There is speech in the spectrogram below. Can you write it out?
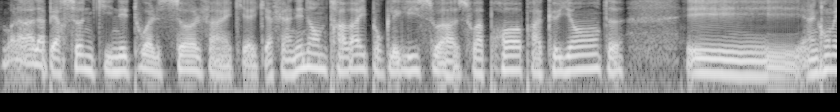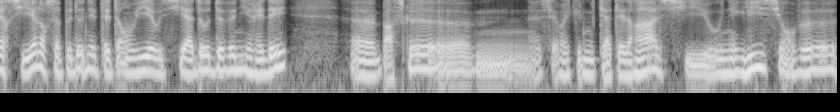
voilà la personne qui nettoie le sol, enfin qui a, qui a fait un énorme travail pour que l'église soit soit propre, accueillante et un grand merci. Alors ça peut donner peut-être envie aussi à d'autres de venir aider. Euh, parce que euh, c'est vrai qu'une cathédrale si, ou une église, si on veut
